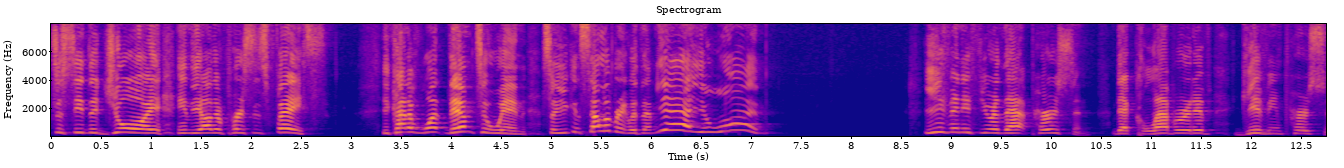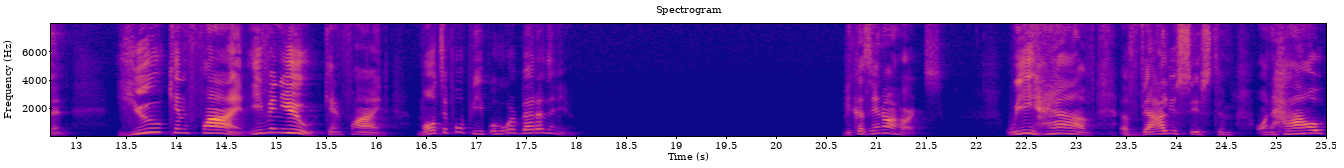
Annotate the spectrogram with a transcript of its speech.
to see the joy in the other person's face. You kind of want them to win so you can celebrate with them. Yeah, you won. Even if you're that person, that collaborative, giving person, you can find, even you can find, multiple people who are better than you. Because in our hearts, we have a value system on how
